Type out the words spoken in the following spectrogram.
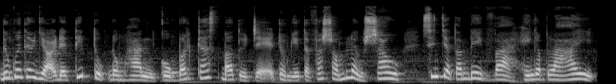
Đừng quên theo dõi để tiếp tục đồng hành cùng podcast Báo Tuổi Trẻ trong những tập phát sóng lần sau. Xin chào tạm biệt và hẹn gặp lại!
